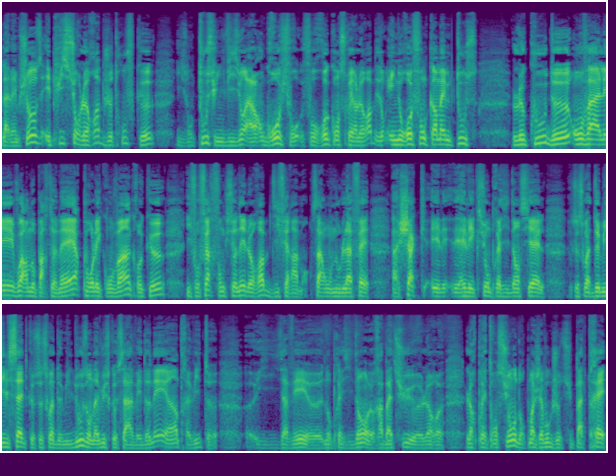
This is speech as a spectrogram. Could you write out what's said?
la même chose. Et puis sur l'Europe, je trouve que ils ont tous une vision. Alors en gros, il faut, faut reconstruire l'Europe. Ils nous refont quand même tous le coup de on va aller voir nos partenaires pour les convaincre que il faut faire fonctionner l'Europe différemment. Ça, on nous l'a fait à chaque éle- élection présidentielle, que ce soit 2007, que ce soit 2012. On a vu ce que ça avait donné. Hein. Très vite, euh, ils avaient euh, nos présidents euh, rabattu euh, leurs leurs prétentions. Donc moi, j'avoue que je ne suis pas très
